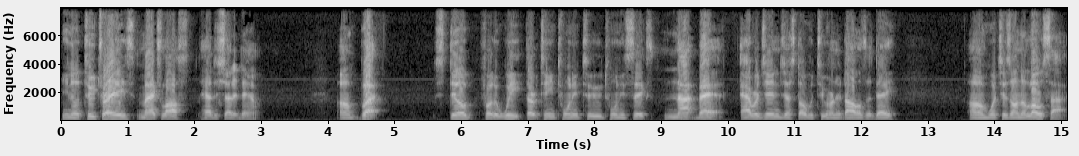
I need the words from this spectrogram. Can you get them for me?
you know, two trades, max loss, had to shut it down. Um, but still for the week, 13, 22, 26, not bad. Averaging just over $200 a day um, which is on the low side.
